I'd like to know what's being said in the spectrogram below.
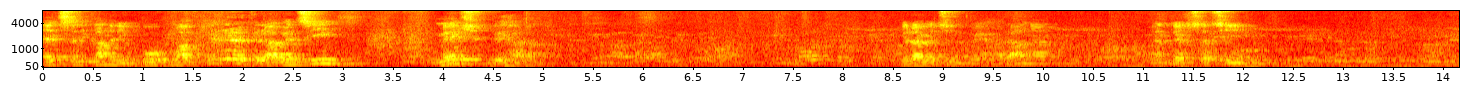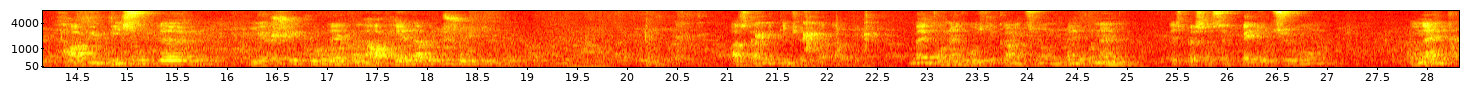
այդ սնիկաների բողմակները գրավեցին մեր վեհարանը։ Գրավեցին վեհարանը, այնտեղսեցին հավի միս ուտել, երշիկ ուտել, լապել ավելի շուտ, հասկանիք ինչ է կատարվում։ Մենք ունենք ոստիկանություն, մենք ունենք, այսպես ասենք, պետություն, ունենք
